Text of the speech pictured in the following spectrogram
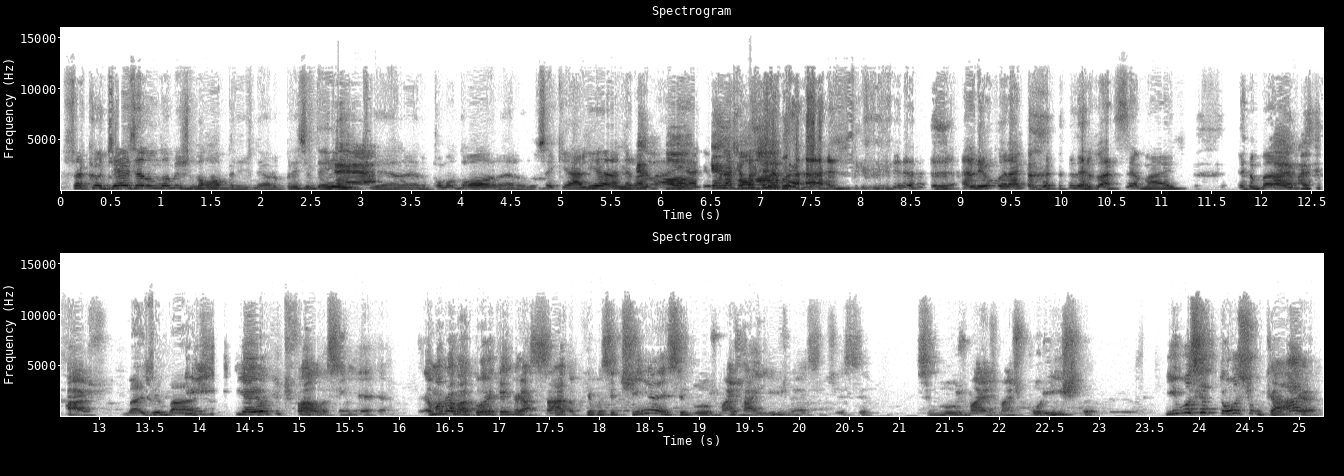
Só que o jazz eram nomes nobres, né? Era o presidente, é. era, era, o Comodoro, era não sei o quê. Ali era negócio. Aí, ali, o buraco é ali o buraco, o negócio é mais. É mais, é mais embaixo. Mais embaixo. E, e aí eu que te falo, assim, é, é uma gravadora que é engraçada, porque você tinha esse blues mais raiz, né? Esse, esse, esse blues mais, mais purista. E você trouxe um cara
